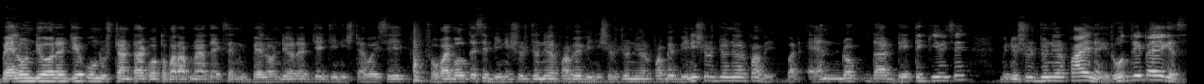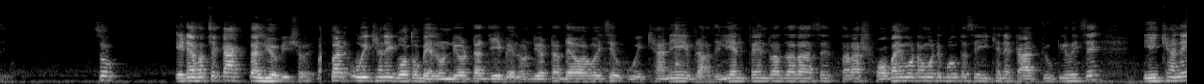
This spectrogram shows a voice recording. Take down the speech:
ব্যালন্ডিওরের যে অনুষ্ঠানটা, গতবার আপনারা দেখছেন ব্যালন্ডিওরের যে জিনিসটা হয়েছে, সবাই বলতেছে বিনিশুর জুনিয়র পাবে বিনিশুর জুনিয়র পাবে বিনিশুর জুনিয়র পাবে বাট এন্ড অফ দ্য ডেতে কি হয়েছে? বিনিশুর জুনিয়র পায় নাই, রোদ্রি পেয়ে গেছে। সো এটা হচ্ছে কাকতালীয় বিষয়। বাট ওইখানে গত ব্যালন্ডিওরটা যে ব্যালন্ডিওরটা দেওয়া হয়েছে, ওইখানে ব্রাজিলিয়ান ফ্যানরা যারা আছে, তারা সবাই মোটামুটি বলতেছে এইখানে কারচুপি হয়েছে। এইখানে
